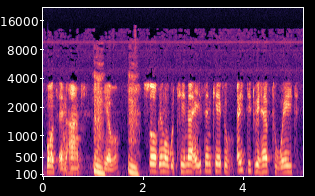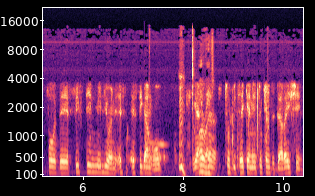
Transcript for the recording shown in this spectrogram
sports and arts mm. yabo mm. so ke ngoku thina e-eastern cape why did we have to wait for the 15 million es- efika ngoku mm. You all right. to be taken into consideration.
